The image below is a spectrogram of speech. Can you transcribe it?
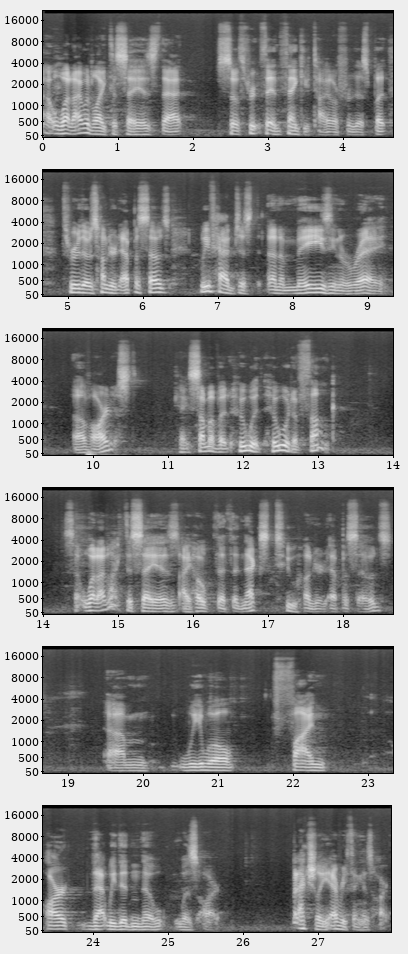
Uh, what I would like to say is that so through and thank you, Tyler, for this. But through those hundred episodes, we've had just an amazing array of artists. Okay, some of it who would who would have thunk. So what I'd like to say is, I hope that the next two hundred episodes, um, we will find art that we didn't know was art but actually everything is art.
